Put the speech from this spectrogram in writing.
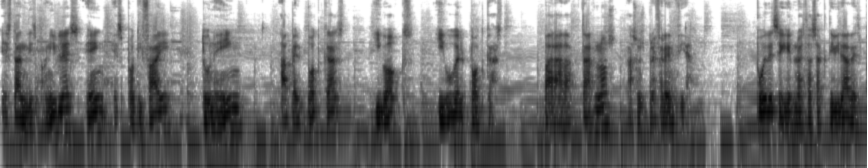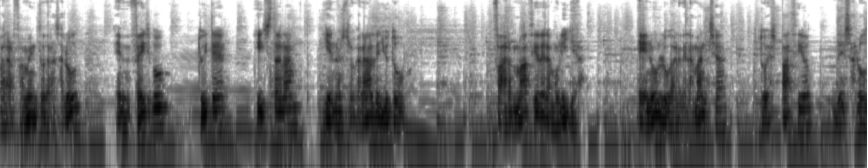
están disponibles en Spotify, TuneIn, Apple Podcast, iVoox y Google Podcast para adaptarnos a sus preferencias. Puede seguir nuestras actividades para el fomento de la salud en Facebook, Twitter, Instagram y en nuestro canal de YouTube. Farmacia de la Mulilla. En un lugar de la Mancha, tu espacio de salud.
